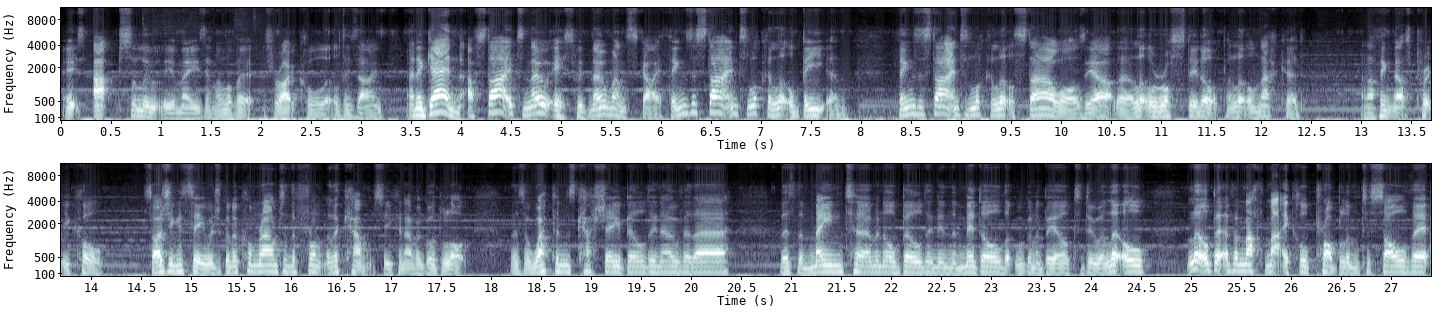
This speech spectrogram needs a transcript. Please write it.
It's absolutely amazing, I love it. It's a right cool little design. And again, I've started to notice with No Man's Sky, things are starting to look a little beaten. Things are starting to look a little Star Warsy, aren't they? A little rusted up, a little knackered. And I think that's pretty cool. So as you can see, we're just going to come round to the front of the camp so you can have a good look. There's a weapons cache building over there. There's the main terminal building in the middle that we're going to be able to do a little, little bit of a mathematical problem to solve it.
